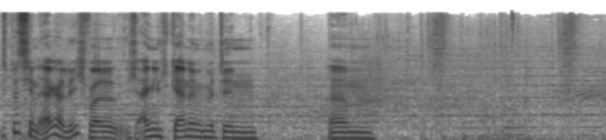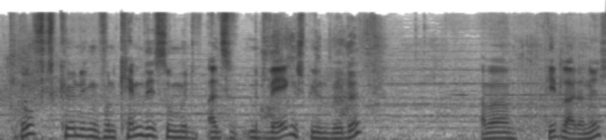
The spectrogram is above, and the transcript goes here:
Ist ein bisschen ärgerlich, weil ich eigentlich gerne mit den ähm, Luftkönigen von Chemvis so mit, als, mit Wägen spielen würde. Aber geht leider nicht.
